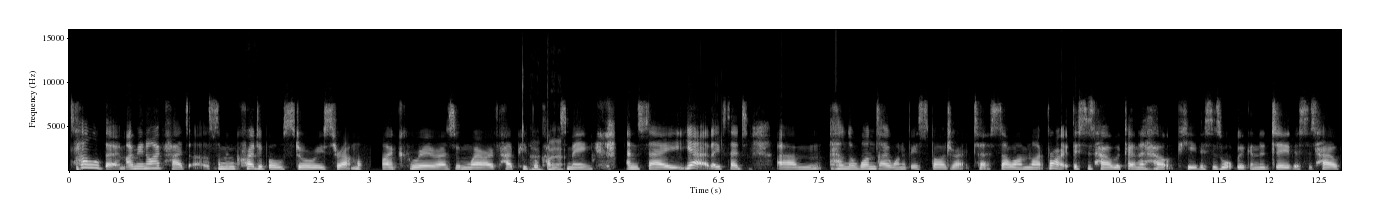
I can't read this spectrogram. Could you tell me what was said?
tell them. I mean, I've had uh, some incredible stories throughout my, my career, as in where I've had people I come bet. to me and say, "Yeah, they've said, um, Helena, one day I want to be a spa director." So I'm like, "Right, this is how we're going to help you. This is what we're going to do. This is how,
